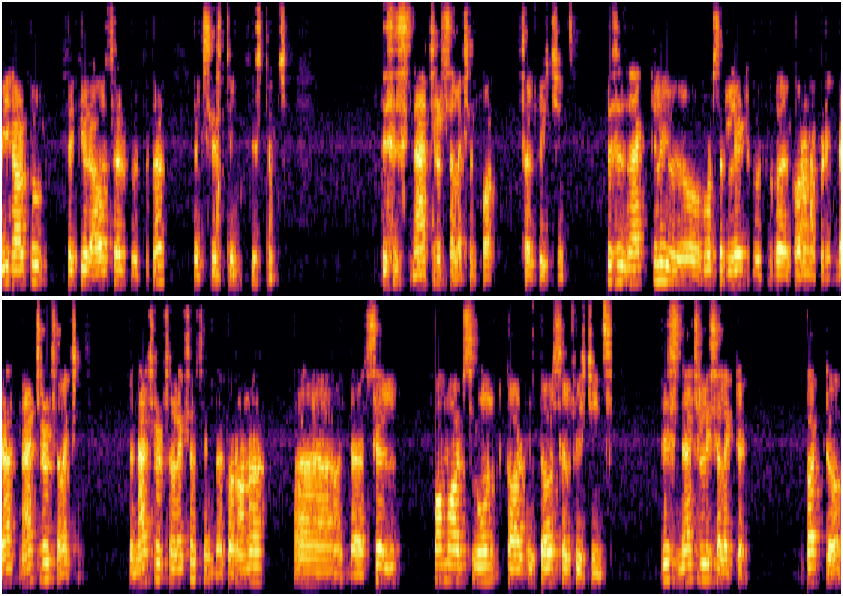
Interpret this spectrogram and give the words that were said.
we have to secure ourselves with the existing systems. This is natural selection for selfish genes this is actually uh, what's related with the corona period There are natural selections. The natural selections in the corona uh, the cell form its own card with our selfish genes this is naturally selected. But uh,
